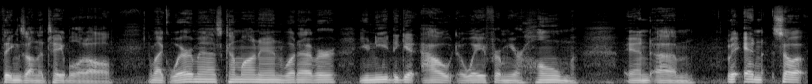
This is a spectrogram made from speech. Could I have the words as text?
things on the table at all. I'm like, wear a mask, come on in, whatever. You need to get out away from your home, and um, and so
